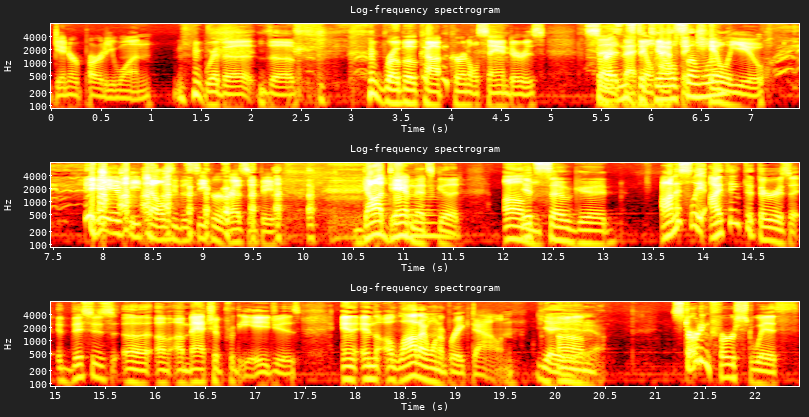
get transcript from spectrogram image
dinner party one, where the the RoboCop Colonel Sanders says Threatens that to he'll kill have someone? to kill you if he tells you the secret recipe. God damn, that's good. Um, It's so good. honestly, I think that there is a this is a, a, a matchup for the ages, and, and a lot I want to break down. Yeah, yeah, Um, yeah. starting first with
